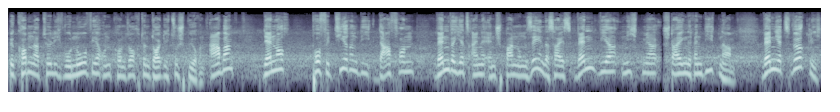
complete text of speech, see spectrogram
bekommen natürlich Vonovia und Konsorten deutlich zu spüren. Aber dennoch profitieren die davon, wenn wir jetzt eine Entspannung sehen. Das heißt, wenn wir nicht mehr steigende Renditen haben, wenn jetzt wirklich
